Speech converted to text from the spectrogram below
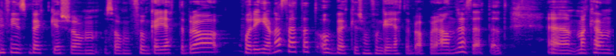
Det finns böcker som, som funkar jättebra på det ena sättet och böcker som funkar jättebra på det andra sättet. Eh, man kan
